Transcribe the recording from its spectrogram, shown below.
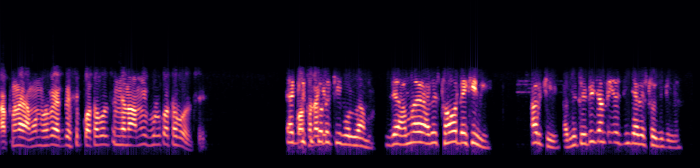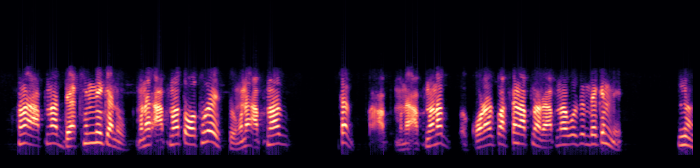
আপনারা এমন ভাবে অ্যাগ্রেসিভ কথা বলছেন যেন আমি ভুল কথা বলছি। কি- বললাম? যে আমরা অ্যারেস্ট হওয়া দেখিনি। আর কি? আপনি তো এটাই জানতে চাইছেন যে অ্যারেস্ট হয়েছে কিনা। মানে আপনার দেখেননি কেন? মানে আপনারা তো অথরাইজ তো। মানে আপনার স্যার মানে আপনারা করার পার্সন আপনারা। আপনারা বলছেন দেখেননি। না।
